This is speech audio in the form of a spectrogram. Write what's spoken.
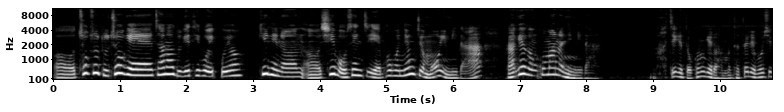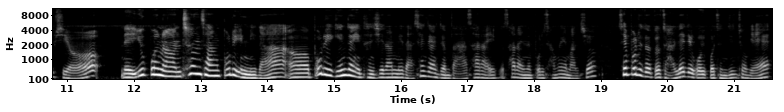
어, 촉수 두 촉에 자마 두 개 튀고 있고요. 길이는 어, 15cm에 폭은 0.5입니다. 가격은 9만원입니다. 멋지게 또 건개로 한번 터뜨려 보십시오. 네, 6번은 천상 뿌리입니다. 어, 뿌리 굉장히 튼실합니다. 생장점 다 살아있고, 살아있는 뿌리 상당히 많죠? 새 뿌리도 또 잘 내리고 있고, 전진 쪽에.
